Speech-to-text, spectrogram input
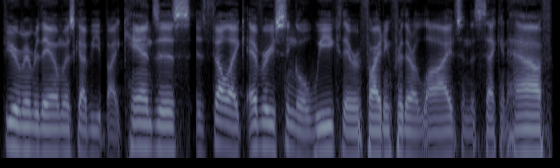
If you remember, they almost got beat by Kansas. It felt like every single week they were fighting for their lives in the second half.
